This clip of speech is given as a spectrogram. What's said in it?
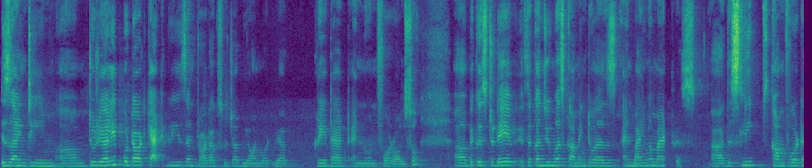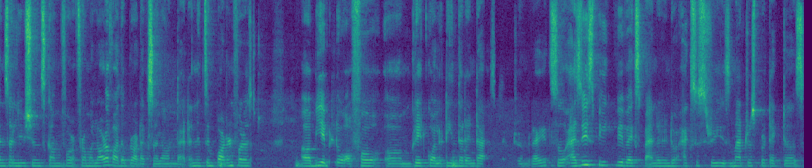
design team um, to really put out categories and products which are beyond what we are great at and known for also. Uh, because today, if the consumer is coming to us and buying a mattress, uh, the sleep comfort and solutions come for, from a lot of other products around that. And it's important for us to uh, be able to offer um, great quality in that entire spectrum, right? So as we speak, we've expanded into accessories, mattress protectors,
